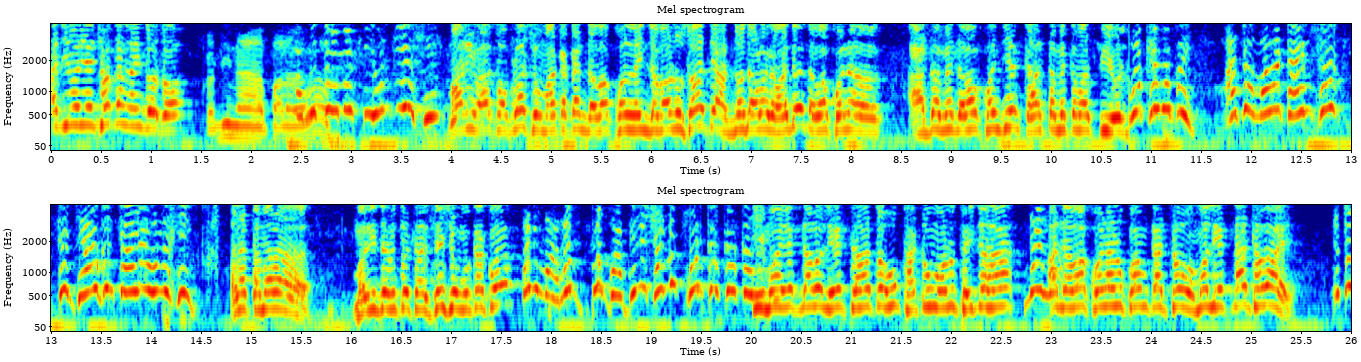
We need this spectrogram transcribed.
જીવણીયા છોકર લઈને દો છો કદી ના અમે તો અમાર પ્યોર છીએ છે મારી વાત સાંભળો છો મા કાકા ખોન લઈને જવાનું છે તે આજનો દાડો રહેવા દો દવાખાને આજે અમે દવાખાને જઈએ કાલ તમે તમાર પિયોર ઓકે ભાઈ આજે અમારો ટાઈમ છે તે જ્યાં વગર ચાલે એવું નહીં. અને તમારા મરી જવું તો ચાલશે શું મો કાકો? પણ મારા ભાભીને શાનો ફોન કર કર કર. ઈમાં એક દાડો લેટ થયો તો હું ખાટું મોડું થઈ જશે ના, દવા આ દવાખાનાનું કામકાજ છે એમાં લેટ ના થવાય. એ તો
